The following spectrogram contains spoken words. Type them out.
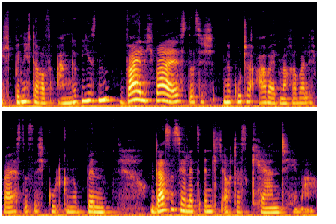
ich bin nicht darauf angewiesen, weil ich weiß, dass ich eine gute Arbeit mache, weil ich weiß, dass ich gut genug bin. Und das ist ja letztendlich auch das Kernthema.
